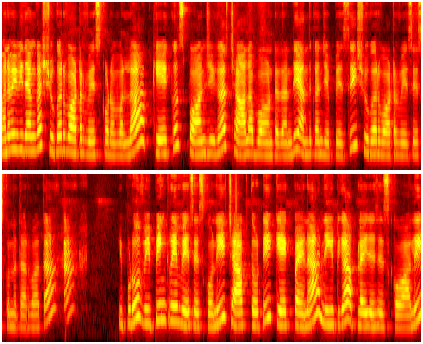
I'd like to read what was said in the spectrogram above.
మనం ఈ విధంగా షుగర్ వాటర్ వేసుకోవడం వల్ల కేక్ స్పాంజీగా చాలా బాగుంటుందండి. అందుకని చెప్పేసి షుగర్ వాటర్ వేసేసుకున్న తర్వాత ఇప్పుడు విప్పింగ్ క్రీమ్ వేసేసుకొని చాక్ తోటి కేక్ పైన నీట్గా అప్లై చేసేసుకోవాలి.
